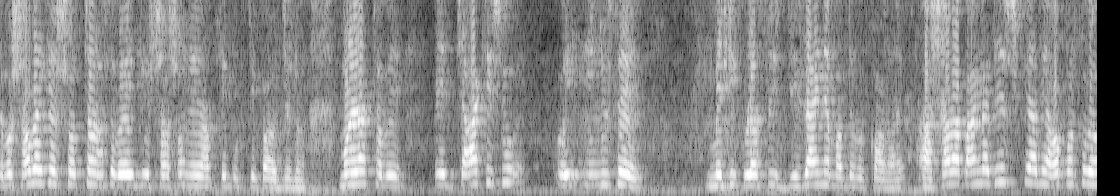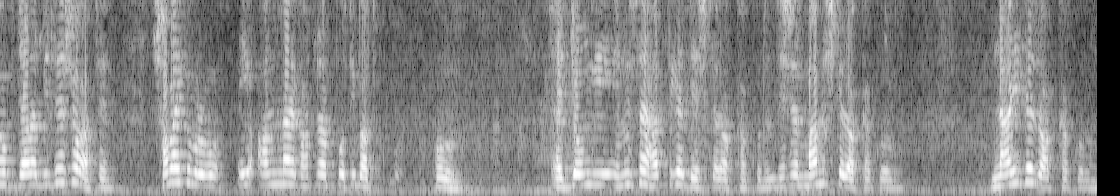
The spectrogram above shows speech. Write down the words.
এবং সবাইকে সোচ্চার হতে হবে এই দুঃশাসনের হাত মুক্তি করার জন্য। মনে রাখতে হবে, এই যা কিছু ওই ইনুসের মেটিকুলাসলি ডিজাইনের মাধ্যমে করা হয়। আর সারা বাংলাদেশকে আমি আহ্বান করব এবং যারা বিদেশেও আছেন, সবাইকে বলব, এই অন্যায় ঘটনার প্রতিবাদ করুন। জঙ্গি ইনুসের হাত থেকে দেশকে রক্ষা করুন, দেশের মানুষকে রক্ষা করুন, নারীদের রক্ষা করুন,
